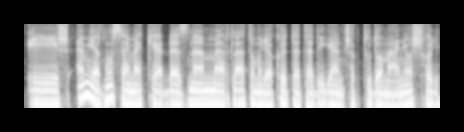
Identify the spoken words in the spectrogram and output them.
és emiatt muszáj megkérdeznem, mert látom, hogy a köteted igencsak tudományos, hogy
